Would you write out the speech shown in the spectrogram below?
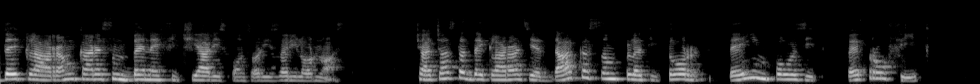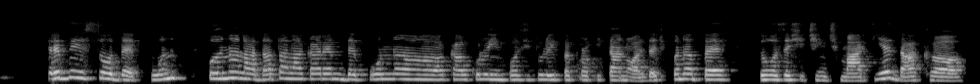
declarăm care sunt beneficiarii sponsorizărilor noastre. Și această declarație, dacă sunt plătitor de impozit pe profit, trebuie să o depun până la data la care îmi depun uh, calculul impozitului pe profit anual. Deci până pe 25 martie, dacă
